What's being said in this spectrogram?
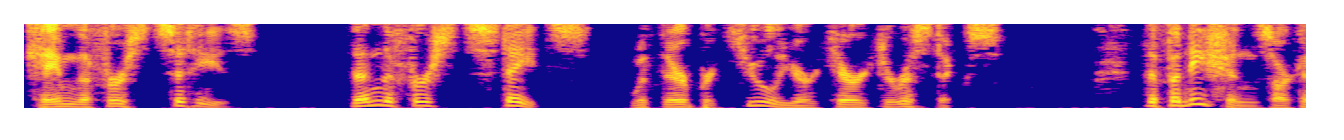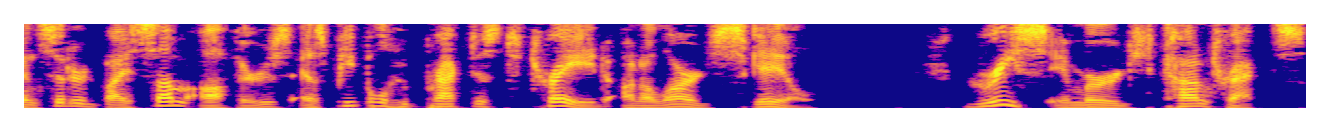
Came the first cities, then the first states, with their peculiar characteristics. The Phoenicians are considered by some authors as people who practiced trade on a large scale. Greece emerged contracts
